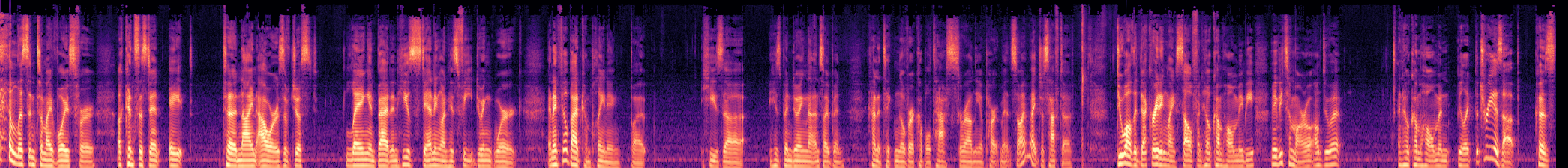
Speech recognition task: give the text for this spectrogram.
and listened to my voice for a consistent eight to nine hours of just laying in bed and he's standing on his feet doing work. And I feel bad complaining, but he's uh he's been doing that and so I've been kind of taking over a couple tasks around the apartment. So I might just have to do all the decorating myself and he'll come home maybe maybe tomorrow I'll do it. And he'll come home and be like the tree is up cuz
